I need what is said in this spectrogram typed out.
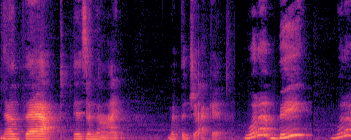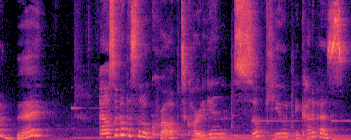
Now that is a nine with the jacket. What up, B? What up, B? I also got this little cropped cardigan. So cute. It kind of has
